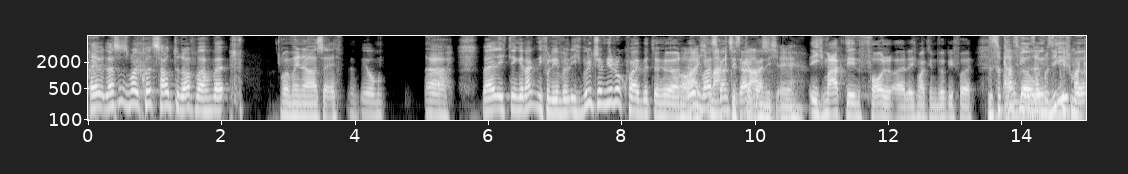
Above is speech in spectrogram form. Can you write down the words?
Hey, lass uns mal kurz Sound to Love machen, weil, weil meine Nase echt irgendwie Ah, weil ich den Gedanken nicht verlieren will. Ich will Jamiroquai bitte hören. Oh, ich Irgendwas, mag ganz das egal gar was. nicht, ey. Ich mag den voll, Alter. Ich mag den wirklich voll. Das ist so krass, I'm wie unser Musikgeschmack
